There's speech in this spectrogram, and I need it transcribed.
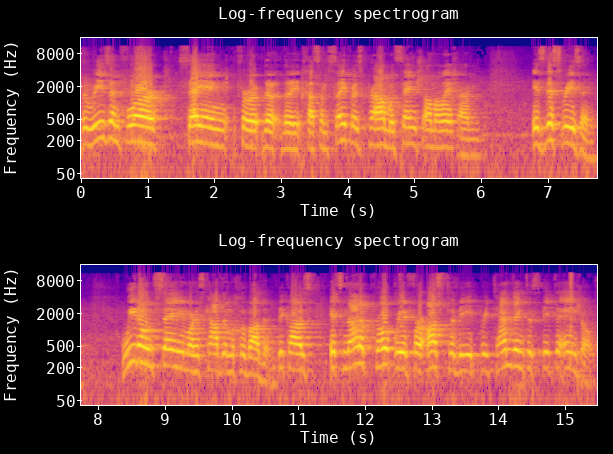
the reason for saying, for the, the Chasam Sofer's problem with saying Shalom Aleichem is this reason. We don't say anymore his kabdim mechubadim because it's not appropriate for us to be pretending to speak to angels.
